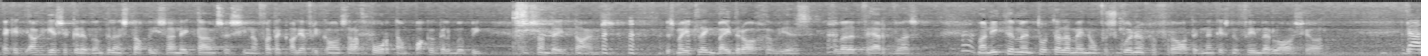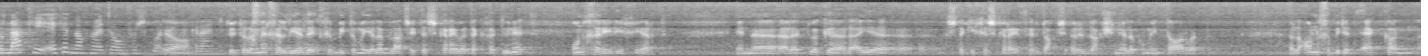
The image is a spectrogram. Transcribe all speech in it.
ek het elke keer as ek in 'n winkel instap en die Sunday Times gesien, dan vat ek al die Afrikaanse rapport dan pak ek hulle op die Sunday Times. Dis my klein bydrae gewees terwyl dit werd was. Maar nietemin tot hulle my om verskoning gevra het. Ek dink is November laas jaar. My- lucky, ek het nog nooit 'n onverskoning Ja, gekry nie. toe het hulle my geleentheid gebied om 'n hele bladsy te skryf wat ek gedoen het, ongeredigeerd. En uh, hulle het ook 'n hulle eie uh, stukkie geskryf, 'n redak redaksionele kommentaar wat hulle aangebied het ek kan uh,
